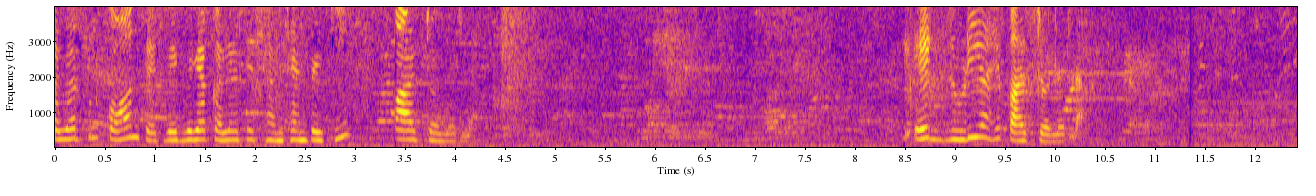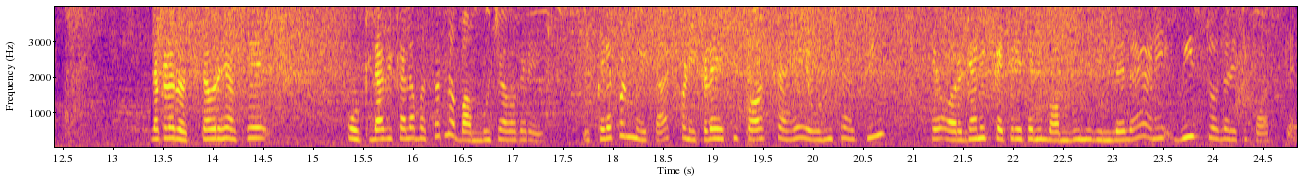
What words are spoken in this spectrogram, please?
कलरफुल कॉर्न्स आहेत. वेगवेगळ्या कलरचे छान छानपैकी पाच डॉलरला एक जुडी आहे पाच डॉलरला आपल्याकडे रस्त्यावर हे असे पोटल्या विकायला बसतात ना बांबूच्या वगैरे. इकडे पण मिळतात पण इकडे याची कॉस्ट आहे एवढीशी ह्याची हे ऑर्गॅनिक काहीतरी याच्याने बांबूने विणलेलं आहे आणि वीस डॉलर याची कॉस्ट आहे.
